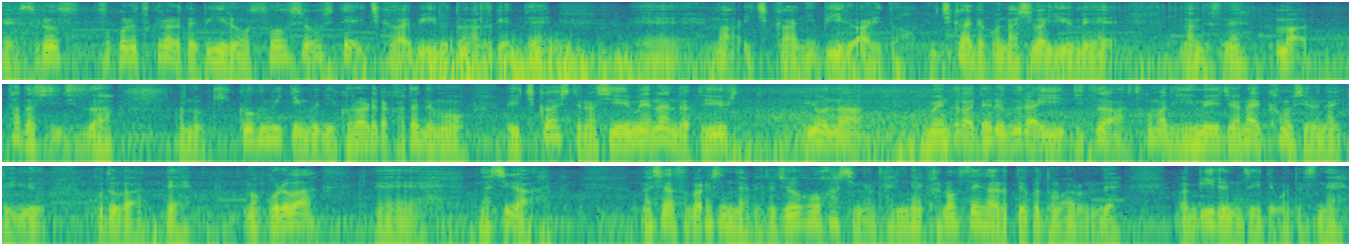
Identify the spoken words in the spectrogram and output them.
えー、それをそこで作られたビールを総称して市川ビールと名付けて、えー、まあ、市川にビールありと。市川でこう梨は有名なんですね、まあ、ただし実はあのキックオフミーティングに来られた方でも市川市って梨有名なんだというようなコメントが出るぐらい実はそこまで有名じゃないかもしれないということがあって、まあ、これは、えー、梨が梨は素晴らしいんだけど情報発信が足りない可能性があるということもあるんで、まあ、ビールについてもですね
